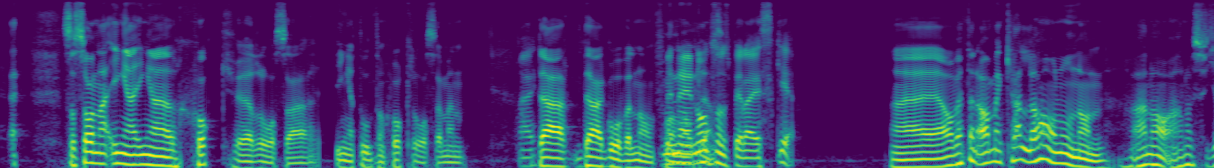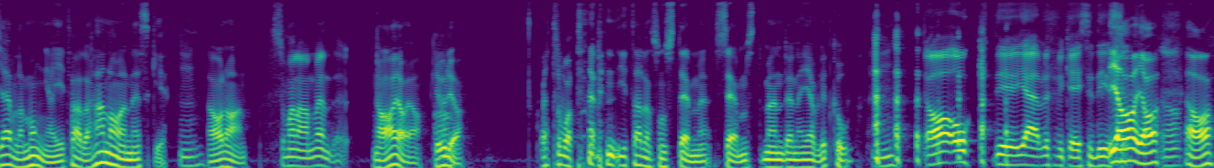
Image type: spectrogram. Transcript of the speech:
så sådana, inga, inga chockrosa, inget ont om chockrosa, men nej. där, där går väl någon form Men är det någon som spelar SG? Nej, ja, vänta, ja men Kalle har nog någon, han har, han har så jävla många gitarrer. Han har en SG. Mm. Ja, det har han. Som man använder? Ja, ja, ja, gud Ja. ja. Jag tror att det är den gitarren som stämmer sämst, men den är jävligt cool. Ja, och det är jävligt mycket ACDC. Ja, ja, Ja. ja.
